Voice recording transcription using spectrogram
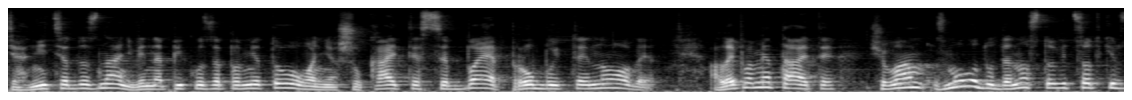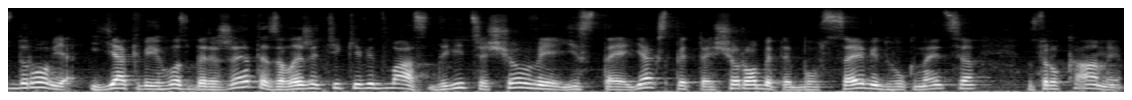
Тягніться до знань, ви на піку запам'ятовування, шукайте себе, пробуйте нове. Але пам'ятайте, що вам з молоду дано 100% здоров'я, і як ви його збережете, залежить тільки від вас. Дивіться, що ви їсте, як спите, що робите, бо все відгукнеться з роками.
